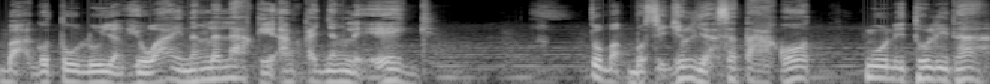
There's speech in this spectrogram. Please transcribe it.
bago tuluyang hiwain ng lalaki ang kanyang leeg. Tumakbo si Julia sa takot, ngunit huli na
